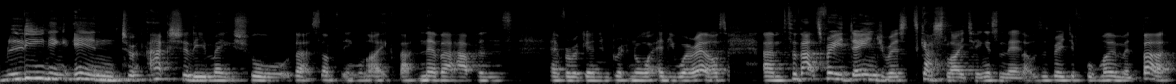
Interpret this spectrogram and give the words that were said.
leaning in to actually make sure that something like that never happens ever again in Britain or anywhere else. Um, so that's very dangerous. It's gaslighting, isn't it? That was a very difficult moment. But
